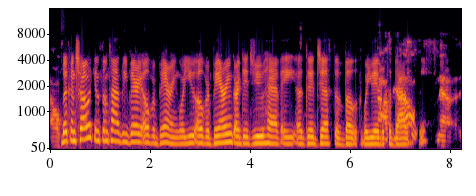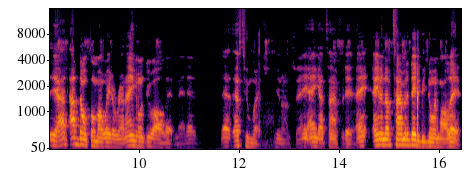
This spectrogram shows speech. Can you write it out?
Alpha. But controlling can sometimes be very overbearing. Were you overbearing, or did you have a, a good just of both? Were you able Nah, to see, balance it? Now, yeah, I, I don't throw my weight around. I ain't gonna do all that, man. That, that that's too much. You know what I'm saying? I ain't got time for that. Ain't, ain't enough time in the day to be doing all that.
